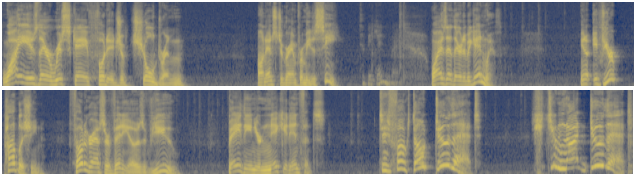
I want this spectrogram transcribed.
Why is there risque footage of children on Instagram for me to see? To begin with. Why is that there to begin with? You know, if you're publishing photographs or videos of you bathing your naked infants. Dude, folks, don't do that. Do not do that.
